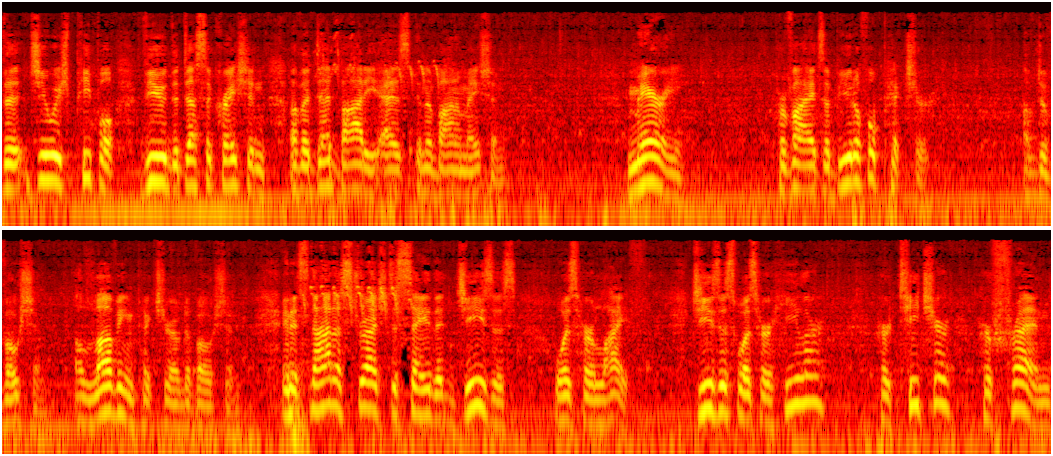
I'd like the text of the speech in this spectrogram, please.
The Jewish people viewed the desecration of a dead body as an abomination. Mary provides a beautiful picture of devotion, a loving picture of devotion. And it's not a stretch to say that Jesus was her life. Jesus was her healer, her teacher, her friend,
